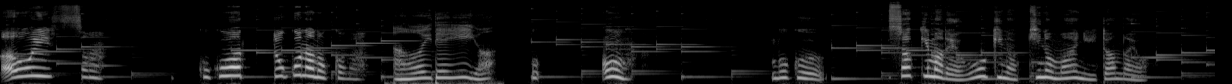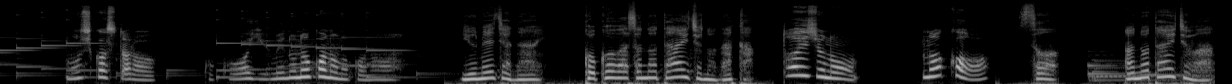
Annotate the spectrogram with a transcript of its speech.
葵さんここはどこなのかな葵でいいよ。うん。僕さっきまで大きな木の前にいたんだよ。もしかしたらここは夢の中なのかな。夢じゃない。ここはその大樹の中。大樹の中？そう。あの大樹は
